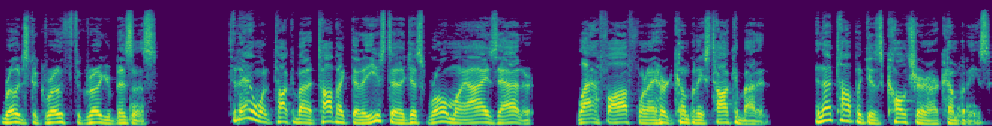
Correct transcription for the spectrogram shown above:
roads to growth to grow your business. Today, I want to talk about a topic that I used to just roll my eyes at or laugh off when I heard companies talk about it. And that topic is culture in our companies.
